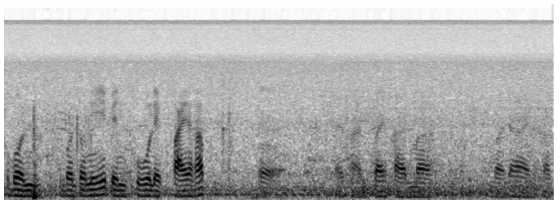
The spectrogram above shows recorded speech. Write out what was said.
ข้างบนข้างบนตรงนี้เป็นภูเหล็กไฟนะครับเออใครผ่านไปผ่านมามาได้นะครับ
